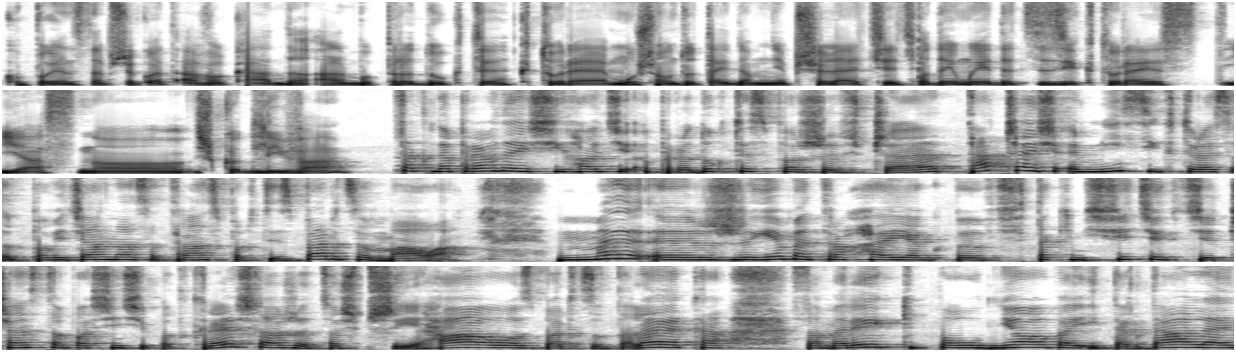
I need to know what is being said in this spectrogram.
kupując na przykład awokado albo produkty, które muszą tutaj do mnie przylecieć, podejmuję decyzję, która jest jasno szkodliwa, tak naprawdę, jeśli chodzi o produkty spożywcze, ta część emisji, która jest odpowiedzialna za transport, jest bardzo mała. My y, żyjemy trochę jakby w takim świecie, gdzie często właśnie się podkreśla, że coś przyjechało z bardzo daleka, z Ameryki Południowej i tak dalej,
